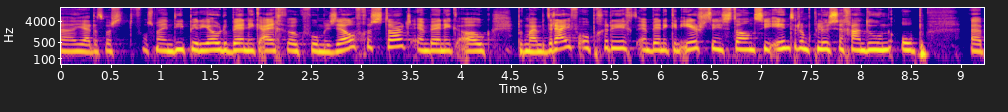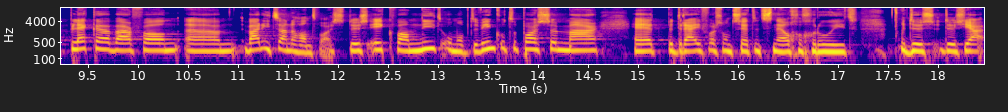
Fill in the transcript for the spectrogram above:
uh, ja, dat was volgens mij in die periode ben ik eigenlijk ook voor mezelf gestart. En ben ik ook, heb ik mijn bedrijf opgericht. En ben ik in eerste instantie interimklussen gaan doen op uh, plekken waarvan, um, waar iets aan de hand was. Dus ik kwam niet om op de winkel te passen, maar het bedrijf was ontzettend snel gegroeid. Dus, dus ja,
